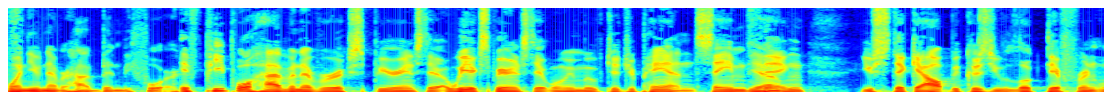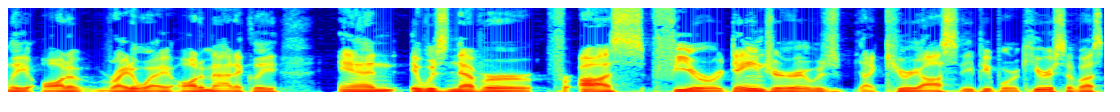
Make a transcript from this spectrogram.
when you never have been before. if people haven't ever experienced it, we experienced it when we moved to Japan. Same Yeah. thing. You stick out because you look differently auto, right away, automatically. And it was never for us fear or danger. It was like curiosity. People were curious of us.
